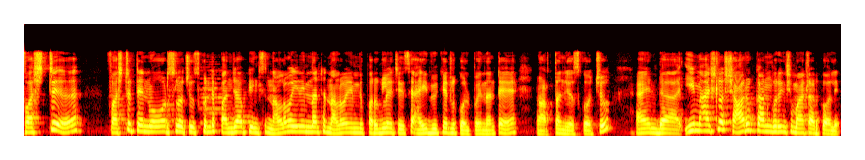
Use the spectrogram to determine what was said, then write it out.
ఫస్ట్ ఫస్ట్ టెన్ ఓవర్స్లో చూసుకుంటే పంజాబ్ కింగ్స్ నలభై ఎనిమిది అంటే నలభై ఎనిమిది పరుగులే చేసి ఐదు వికెట్లు కోల్పోయిందంటే నువ్వు అర్థం చేసుకోవచ్చు. అండ్ ఈ మ్యాచ్లో షారుఖ్ ఖాన్ గురించి మాట్లాడుకోవాలి.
